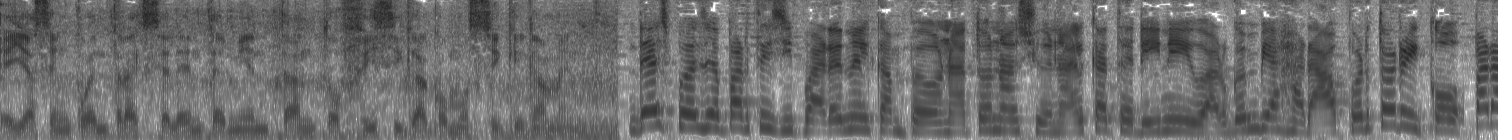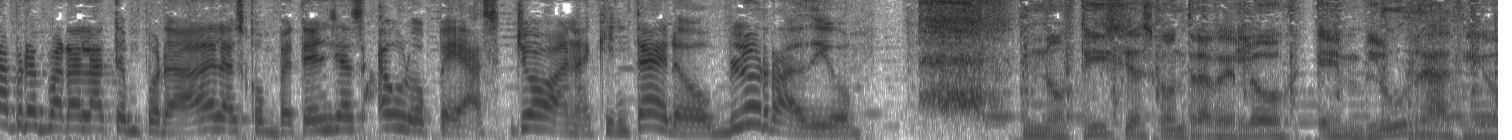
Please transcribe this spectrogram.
ella se encuentra excelentemente tanto física como psíquicamente. Después de participar en el Campeonato Nacional, Caterina Ibargüen viajará a Puerto Rico para preparar la temporada de las competencias europeas. Joana Quintero, Blue Radio. Noticias contra reloj en Blue Radio.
